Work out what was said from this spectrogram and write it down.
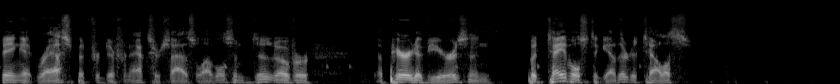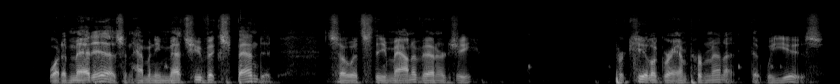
being at rest, but for different exercise levels, and did it over a period of years and put tables together to tell us what a met is and how many mets you've expended. So it's the amount of energy per kilogram per minute that we use.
